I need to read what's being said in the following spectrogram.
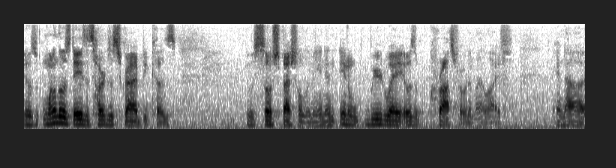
it was one of those days it's hard to describe because it was so special to me. And in, in a weird way, it was a crossroad in my life. And uh,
